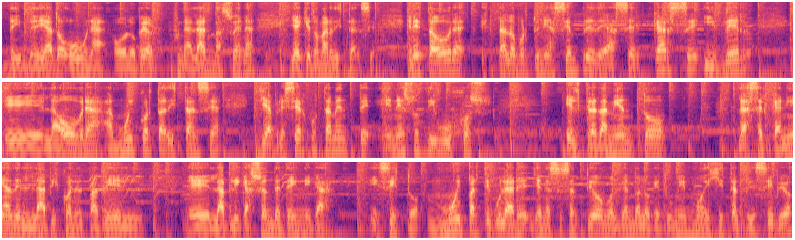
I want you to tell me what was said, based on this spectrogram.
de inmediato o una o lo peor, una alarma suena y hay que tomar distancia. En esta obra está la oportunidad siempre de acercarse y ver eh, la obra a muy corta distancia y apreciar justamente en esos dibujos el tratamiento, la cercanía del lápiz con el papel, eh, la aplicación de técnicas, insisto, muy particulares y en ese sentido, volviendo a lo que tú mismo dijiste al principio,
